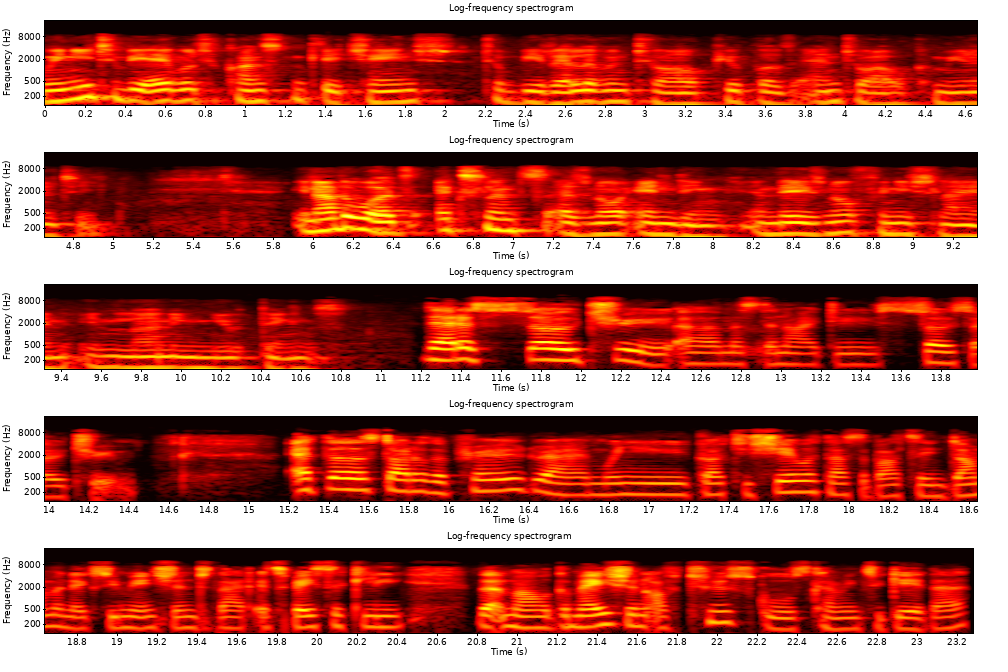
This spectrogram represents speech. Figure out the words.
We need to be able to constantly change to be relevant to our pupils and to our community. In other words, excellence has no ending, and there is no finish line in learning new things. That is so true, uh, Mr. Naidoo. So, so true. At the start of the program, when you got to share with us about St. Dominic's, you mentioned that it's basically the amalgamation of two schools coming together,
